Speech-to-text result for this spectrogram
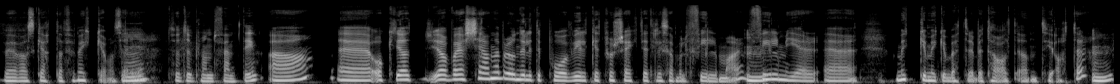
behöva skatta för mycket. Om man säger. Mm. Så typ runt 50. Ja, eh, och jag, jag, vad jag tjänar beror lite på vilket projekt jag till exempel filmar. Mm. Film ger eh, mycket, mycket bättre betalt än teater. Mm.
